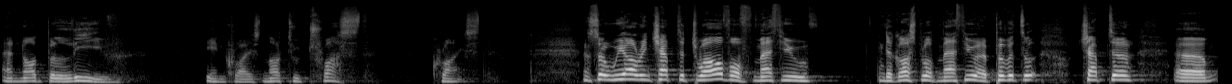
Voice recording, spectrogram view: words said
and not believe in Christ, not to trust Christ. And so we are in chapter 12 of Matthew, the Gospel of Matthew, a pivotal chapter. Um,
